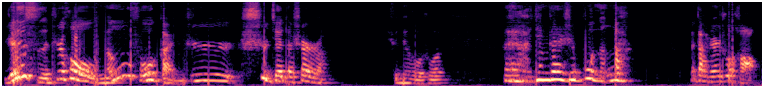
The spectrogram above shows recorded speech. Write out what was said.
人死之后能否感知世间的事儿啊？”宣太后说：“哎呀，应该是不能啊。”那大臣说：“好，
